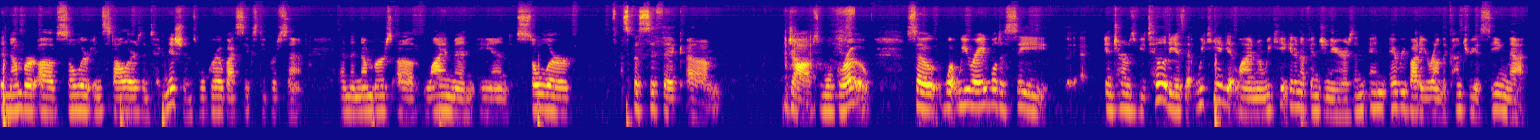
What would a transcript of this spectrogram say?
the number of solar installers and technicians will grow by 60%, and the numbers of linemen and solar specific um, jobs will grow. So what we were able to see in terms of utility is that we can't get linemen, we can't get enough engineers, and, and everybody around the country is seeing that.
